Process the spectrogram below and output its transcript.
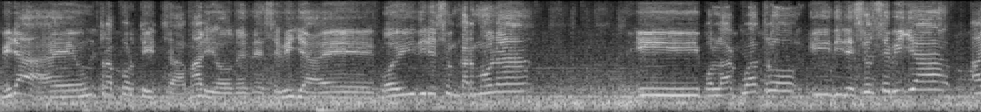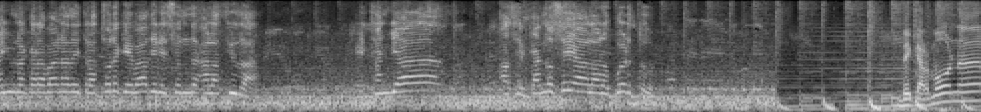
Mira, eh, un transportista, Mario, desde Sevilla. Eh, voy dirección Carmona y por la A4 y dirección Sevilla hay una caravana de tractores que va dirección a la ciudad. Están ya acercándose al aeropuerto. De Carmona,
